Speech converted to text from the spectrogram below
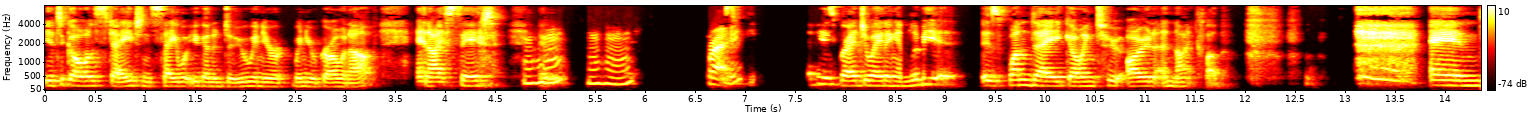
you had to go on stage and say what you're going to do when you're when you're growing up. And I said, mm-hmm, mm-hmm. right. Libby is graduating, and Libby is one day going to own a nightclub. and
